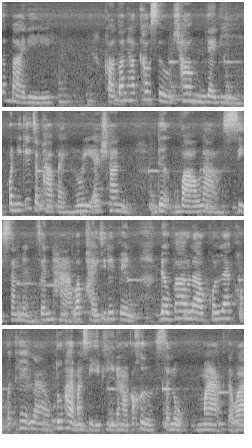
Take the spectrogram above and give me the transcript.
สบายดี ขอต้อนรับเข้าสู่ช่องยายบี วันนี้ก็จะพาไป reaction The Vow ลาวซีซั่นหนึ่งเฟ้นหาว่าไพที่ได้เป็น The Vow ลาวคนแรกของประเทศลาวดูผ่านมา 4 EP นะคะ ก็คือสนุกมากแต่ว่า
